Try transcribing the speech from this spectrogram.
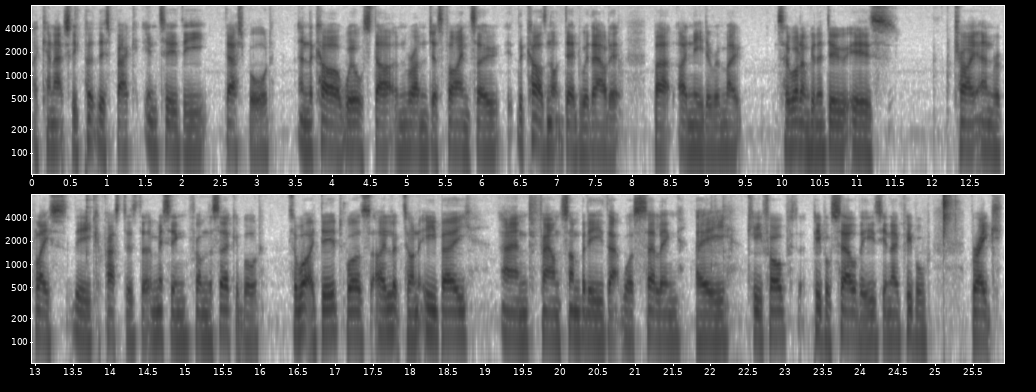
I can actually put this back into the dashboard and the car will start and run just fine. So the car's not dead without it, but I need a remote. So what I'm going to do is try and replace the capacitors that are missing from the circuit board. So what I did was I looked on eBay and found somebody that was selling a key fob. People sell these, you know, people break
